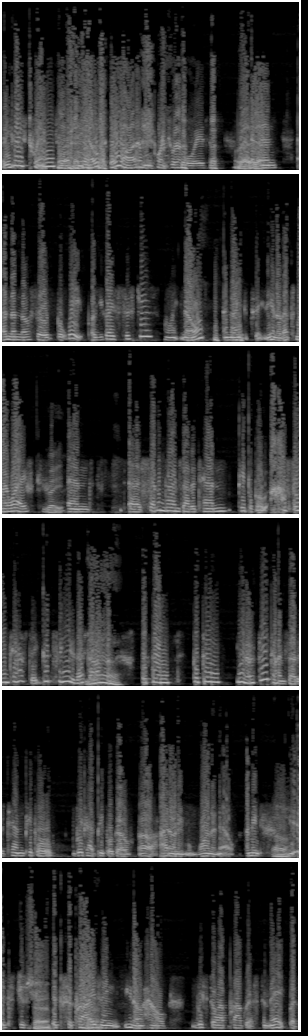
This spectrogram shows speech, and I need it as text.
are you guys twins? And say, no, they are. And we point to our boys. Right. and Yeah. then and then they'll say, "But wait, are you guys sisters?" I'm like, "No," and I say, "You know, that's my wife." Right. And uh, seven times out of ten, people go, "Ah, fantastic, good for you, that's awesome." But then, but then, you know, three times out of ten, people we've had people go, "Oh, I don't even want to know." I mean, Oh, it's just sure. it's surprising, you know, how we still have progress to make, but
